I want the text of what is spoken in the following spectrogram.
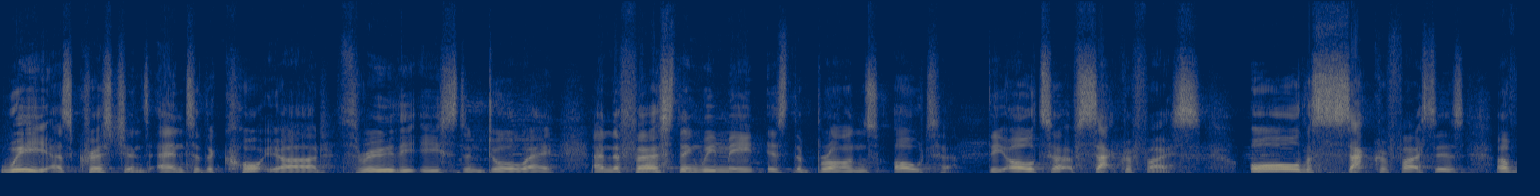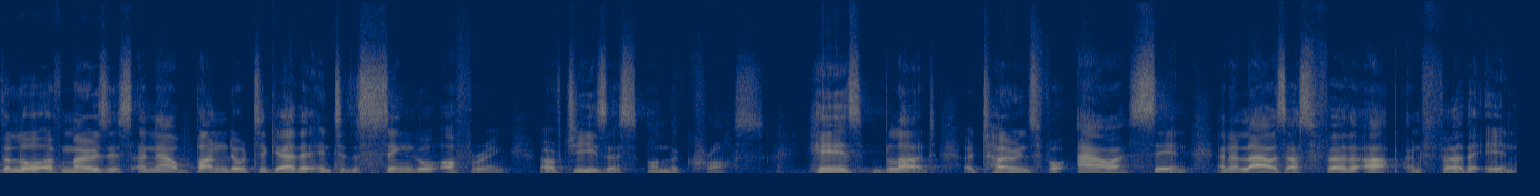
We, as Christians, enter the courtyard through the eastern doorway, and the first thing we meet is the bronze altar the altar of sacrifice. All the sacrifices of the law of Moses are now bundled together into the single offering of Jesus on the cross. His blood atones for our sin and allows us further up and further in.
